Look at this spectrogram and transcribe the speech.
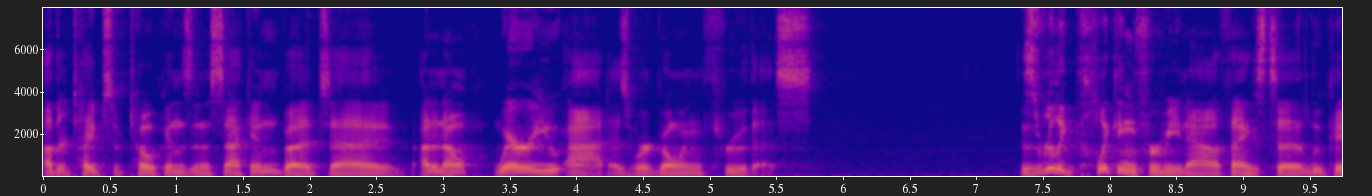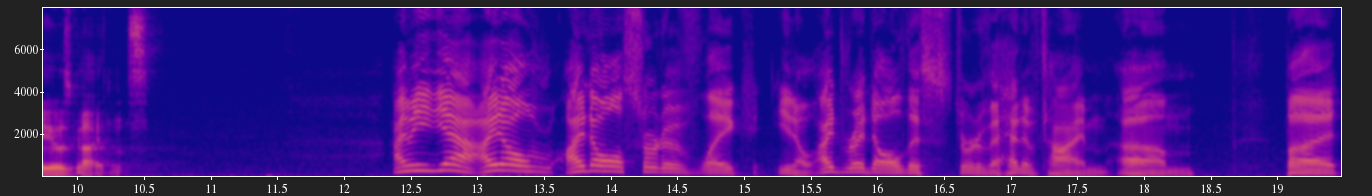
other types of tokens in a second, but uh, I don't know. Where are you at as we're going through this? This is really clicking for me now, thanks to Lucayo's guidance. I mean, yeah, I'd all, I'd all sort of like, you know, I'd read all this sort of ahead of time, um, but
